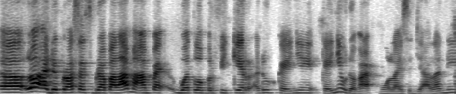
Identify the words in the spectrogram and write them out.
uh, lo ada proses berapa lama sampai buat lo berpikir, aduh kayaknya kayaknya udah nggak mulai sejalan nih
